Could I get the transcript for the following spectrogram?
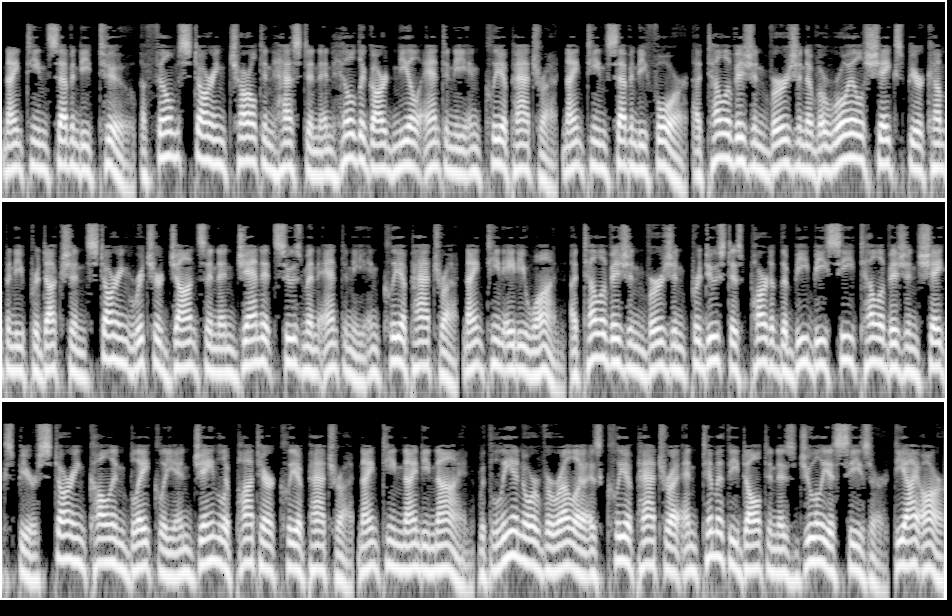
1972 a film starring Charlton Heston and Hildegard Neil Antony and Cleopatra 1974, a television version of a Royal Shakespeare Company production starring Richard Johnson and Janet Suzman Antony and Cleopatra 1981, a television version produced as part of the BBC television Shakespeare starring Colin Blakely and Jane Lapotaire Cleopatra 1999, with Leonor Varela as Cleopatra and Timothy Dalton as Julius Caesar DIR,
